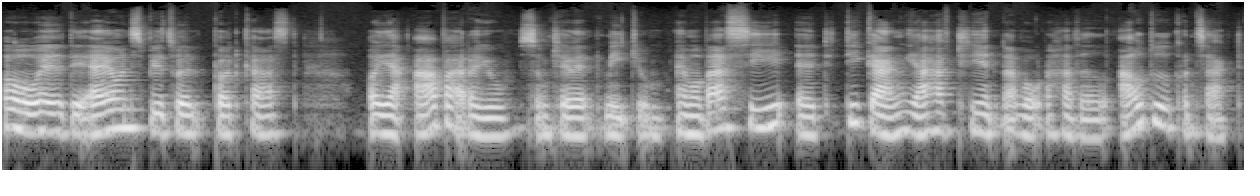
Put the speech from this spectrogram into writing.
Og øh, det er jo en spirituel podcast. Og jeg arbejder jo som klavant medium. Jeg må bare sige, at de gange, jeg har haft klienter, hvor der har været afdød kontakt,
